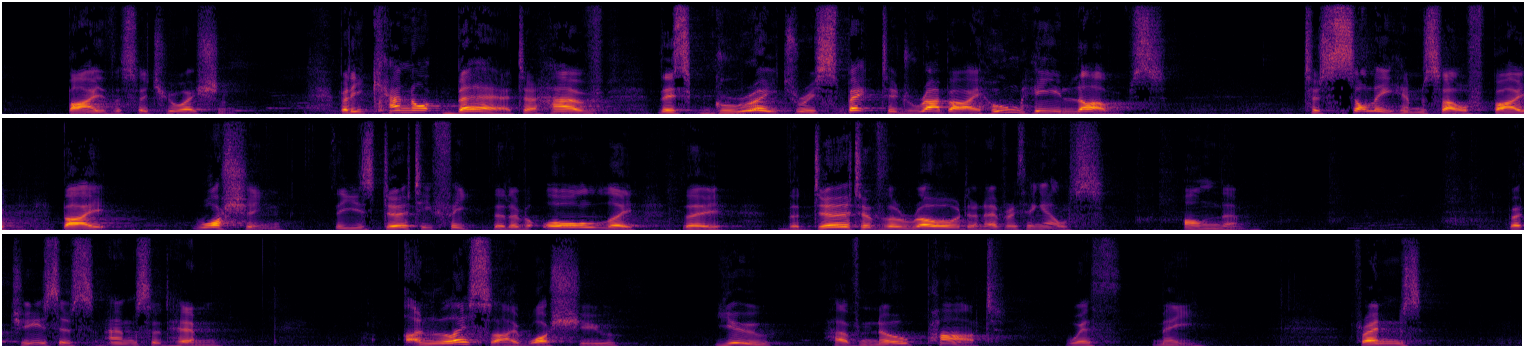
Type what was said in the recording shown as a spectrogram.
by the situation. But he cannot bear to have this great, respected rabbi whom he loves to sully himself by, by washing these dirty feet that have all the, the, the dirt of the road and everything else on them. But Jesus answered him, Unless I wash you, you have no part with me. Friends,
